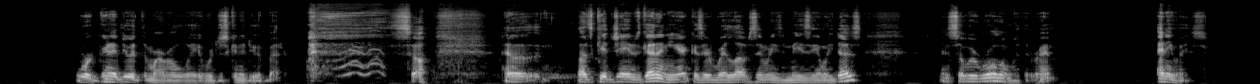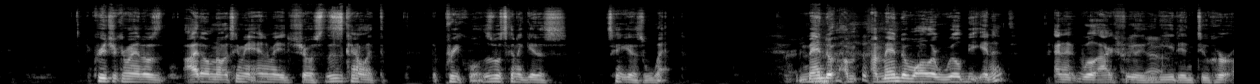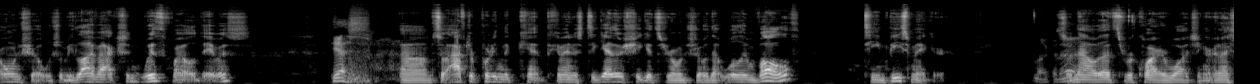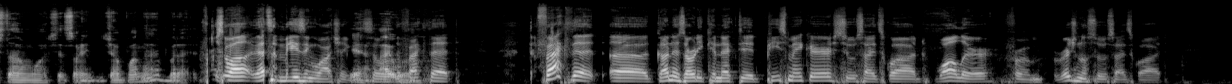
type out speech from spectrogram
we're gonna do it the Marvel way. We're just gonna do it better." so let's get James Gunn in here because everybody loves him and he's amazing at what he does, and so we're rolling with it, right? Anyways, Creature Commandos. I don't know. It's gonna be an animated show, so this is kind of like the, the prequel. This is what's gonna get us. It's gonna get us wet. Amanda Amanda Waller will be in it, and it will actually lead into her own show, which will be live action with Viola Davis. Yes. Um, so after putting the, the commanders together, she gets her own show that will involve Team Peacemaker. So now that's required watching, and I still haven't watched it, so I need to jump on that. But I, First of all, that's amazing watching. Yeah, so I the will. fact that the fact that uh, Gunn has already connected Peacemaker, Suicide Squad, Waller from original Suicide Squad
